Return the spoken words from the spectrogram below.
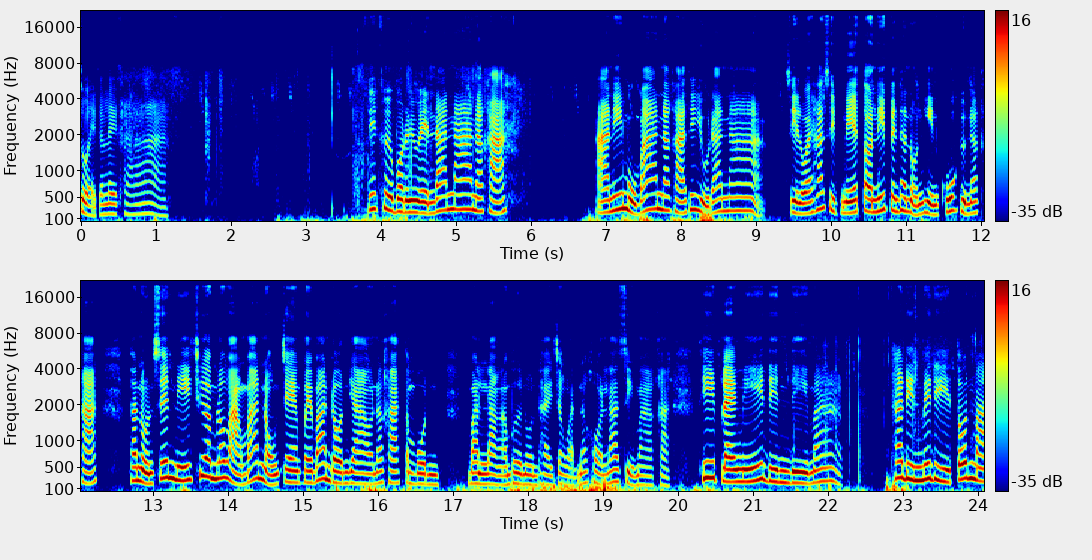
สวยๆกันเลยค่ะ นี่คือบริเวณด้านหน้านะคะอันนี้หมู่บ้านนะคะที่อยู่ด้านหน้า 450 เมตร ตอนนี้เป็นถนนหินคุกอยู่นะคะ ถนนเส้นนี้เชื่อมระหว่างบ้านหนองแจงไปบ้านดอนยาวนะคะตำบลบันลังอำเภอโนนไทยจังหวัดนครราชสีมาค่ะ ที่แปลงนี้ดินดีมาก ถ้าดินไม่ดีต้นไม้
